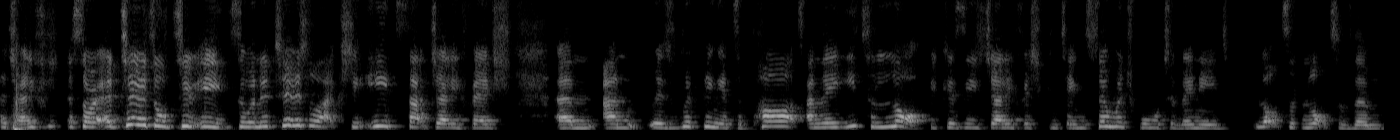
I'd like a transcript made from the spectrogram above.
a jellyfish, sorry, a turtle to eat. So when a turtle actually eats that jellyfish um, and is ripping it apart, and they eat a lot because these jellyfish contain so much water, they need lots and lots of them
